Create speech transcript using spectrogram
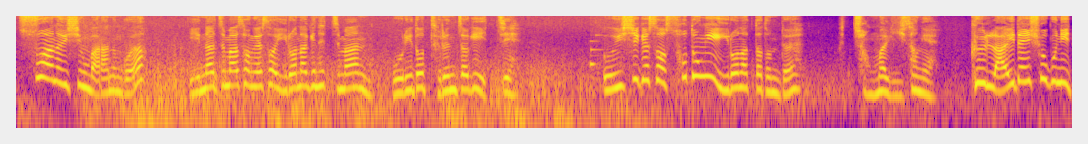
수완 의식 말하는 거야? 이나즈마 성에서 일어나긴 했지만 우리도 들은 적이 있지. 의식에서 소동이 일어났다던데 정말 이상해. 그 라이덴 쇼군이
